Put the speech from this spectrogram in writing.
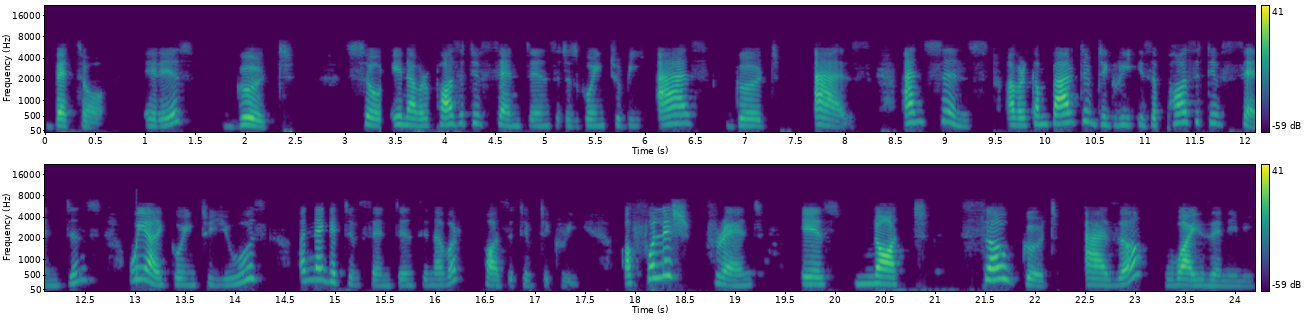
Better. It is good. So in our positive sentence, it is going to be as good as. And since our comparative degree is a positive sentence, we are going to use a negative sentence in our positive degree. A foolish friend is not so good as a wise enemy.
